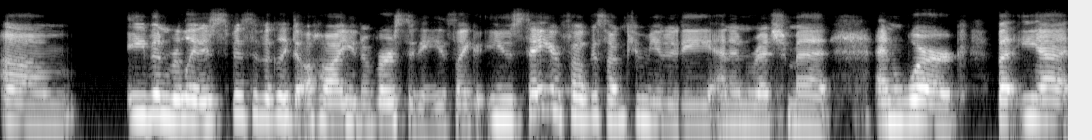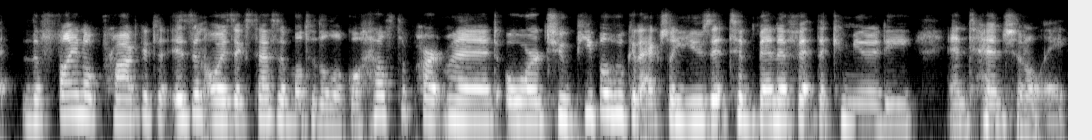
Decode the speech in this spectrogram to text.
um, even related specifically to Ohio University. It's like you say you're focused on community and enrichment and work, but yet the final product isn't always accessible to the local health department or to people who could actually use it to benefit the community intentionally.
